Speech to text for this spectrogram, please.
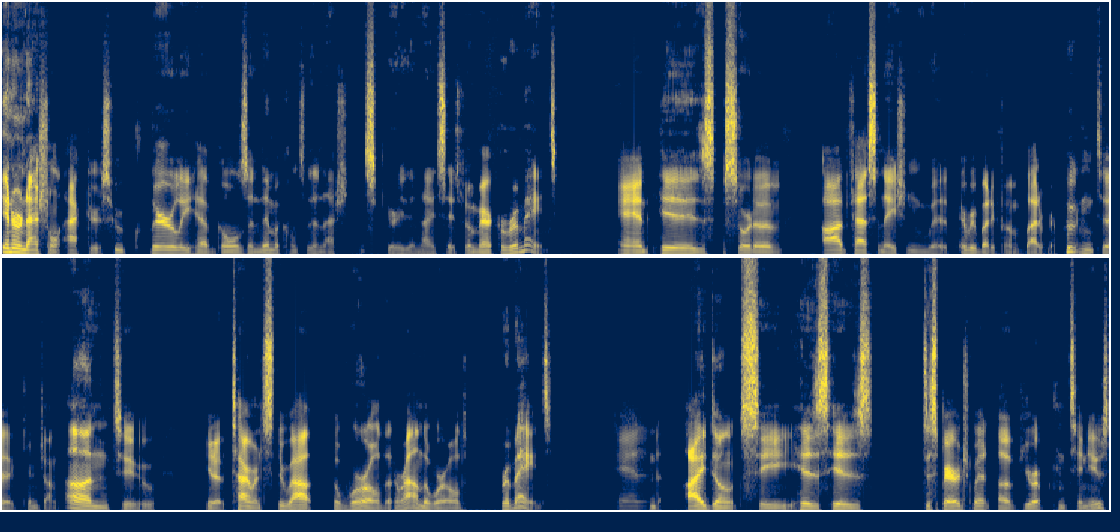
international actors who clearly have goals inimical to the national security of the United States of America remains. And his sort of odd fascination with everybody from Vladimir Putin to Kim Jong Un to, you know, tyrants throughout the world and around the world remains. And I don't see his his disparagement of Europe continues.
